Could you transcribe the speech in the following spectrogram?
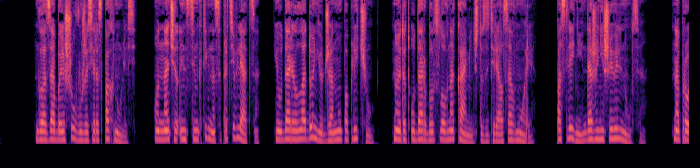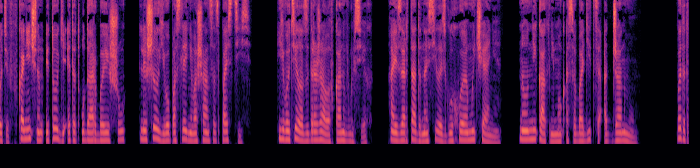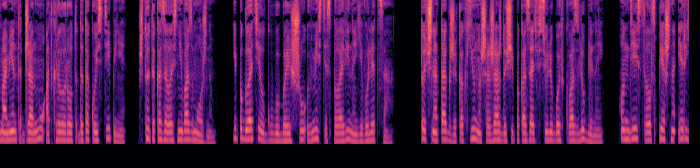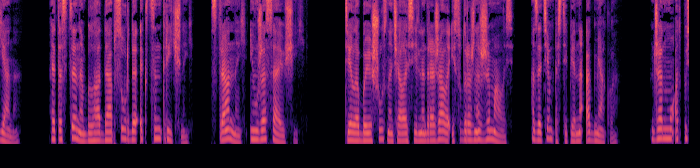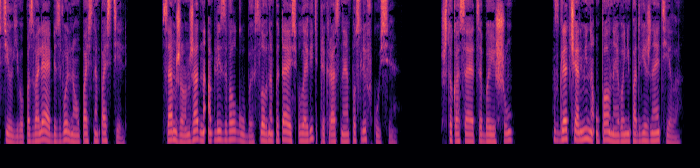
Глаза Бэйшу в ужасе распахнулись. Он начал инстинктивно сопротивляться и ударил ладонью Джанму по плечу. Но этот удар был словно камень, что затерялся в море. Последний даже не шевельнулся. Напротив, в конечном итоге этот удар Бэйшу лишил его последнего шанса спастись. Его тело задрожало в конвульсиях, а изо рта доносилось глухое мычание, но он никак не мог освободиться от Джанму. В этот момент Джанму открыл рот до такой степени, что это казалось невозможным, и поглотил губы Байшу вместе с половиной его лица. Точно так же, как юноша, жаждущий показать всю любовь к возлюбленной, он действовал спешно и рьяно. Эта сцена была до абсурда эксцентричной, странной и ужасающей. Тело Баишу сначала сильно дрожало и судорожно сжималось, а затем постепенно обмякло. Джанму отпустил его, позволяя безвольно упасть на постель. Сам же он жадно облизывал губы, словно пытаясь уловить прекрасное послевкусие. Что касается Баишу, взгляд Чанмина упал на его неподвижное тело.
